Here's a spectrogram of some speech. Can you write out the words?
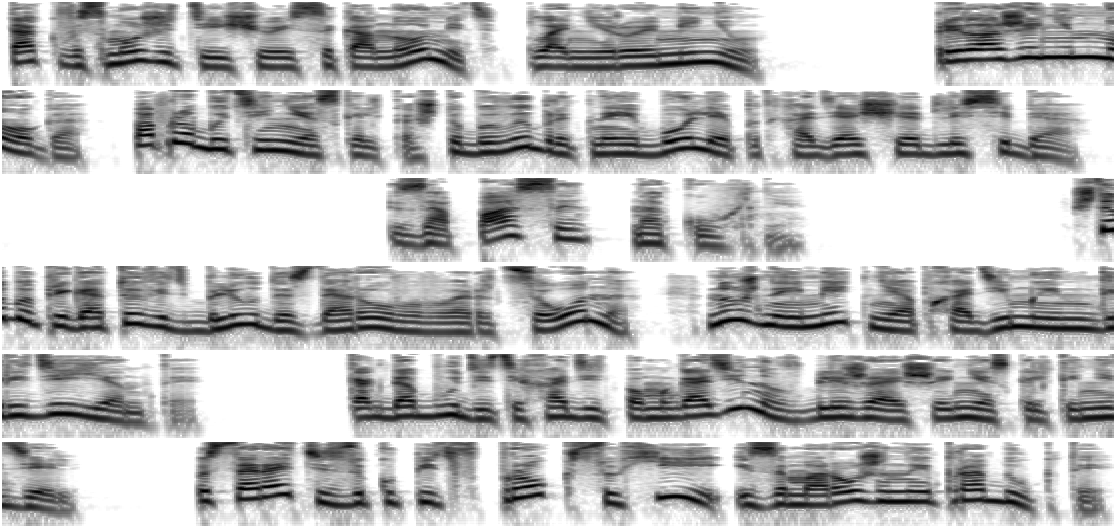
Так вы сможете еще и сэкономить, планируя меню. Приложений много, попробуйте несколько, чтобы выбрать наиболее подходящее для себя. Запасы на кухне. Чтобы приготовить блюдо здорового рациона, нужно иметь необходимые ингредиенты. Когда будете ходить по магазинам в ближайшие несколько недель, Постарайтесь закупить впрок сухие и замороженные продукты.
